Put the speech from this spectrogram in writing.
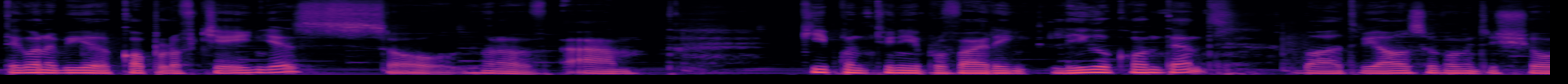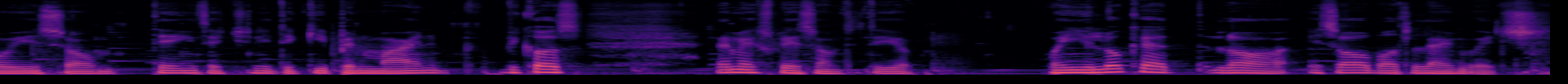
there are going to be a couple of changes. So we're going to um, keep continue providing legal content but we're also going to show you some things that you need to keep in mind because let me explain something to you. When you look at law it's all about language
